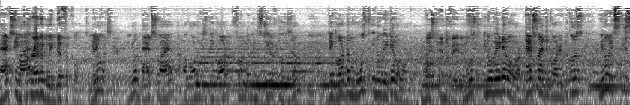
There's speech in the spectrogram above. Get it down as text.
That's why incredibly difficult to make know, this here. you know that's why the award which they got from the Ministry of Tourism, they got the most innovative award. Most innovative. most innovative award that's why they call it because you know it's, it's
